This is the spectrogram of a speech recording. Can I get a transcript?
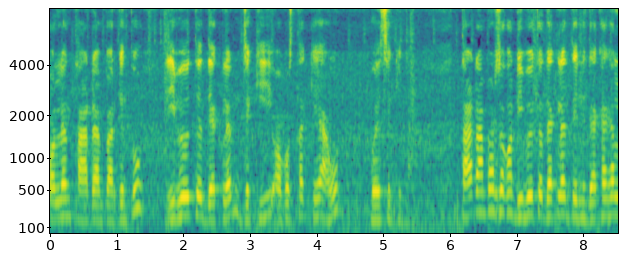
করলেন। থার্ড আম্পায়ার কিন্তু রিভিউতে দেখলেন যে কী অবস্থা, কে আউট হয়েছে কি না থার্ড আম্পায়ার যখন রিভিউতে দেখলেন, তিনি দেখা গেল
